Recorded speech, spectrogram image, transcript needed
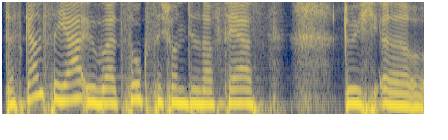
Das ganze Jahr über zog sich schon dieser Vers durch äh,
